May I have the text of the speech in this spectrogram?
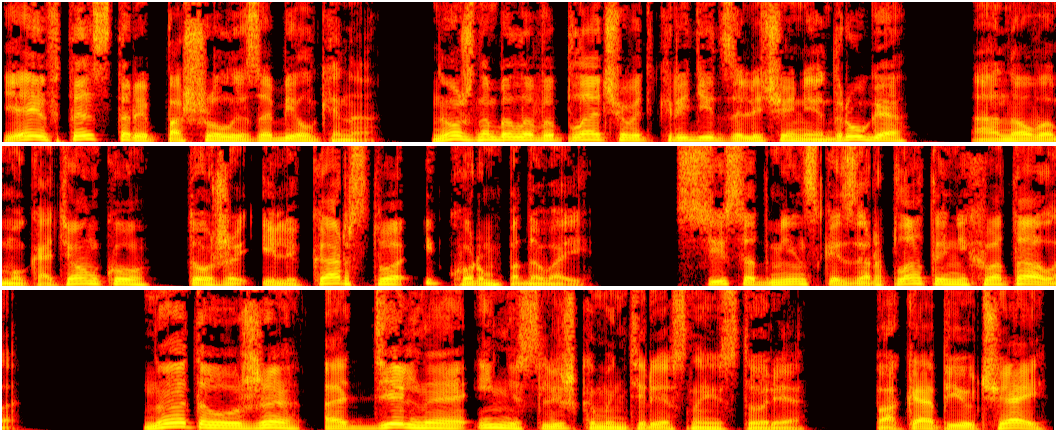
я и в тестеры пошел из-за Белкина. Нужно было выплачивать кредит за лечение друга, а новому котенку тоже и лекарства, и корм подавай. Сисадминской зарплаты не хватало. Но это уже отдельная и не слишком интересная история. Пока пью чай,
